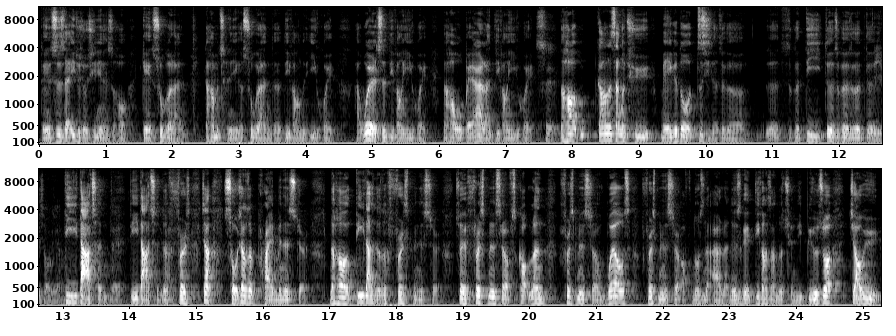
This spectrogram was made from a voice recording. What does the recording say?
等于是在一九九七年的时候，给苏格兰让他们成立一个苏格兰的地方的议会，啊，威尔士地方议会，然后北爱尔兰地方议会，是，然后刚刚那三个区域，每一个都有自己的这个。呃，这个第一，这个这个这个的第一首相，第一大臣，对，第一大臣的 first，像首相是 prime minister，然后第一大臣叫做 first minister，所以 first minister of Scotland，first minister of Wales，first minister of Northern Ireland，也就是给地方上的权利，比如说教育、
